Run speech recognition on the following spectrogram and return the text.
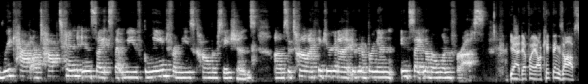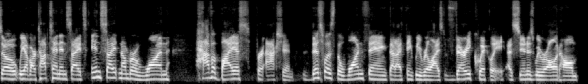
recap our top 10 insights that we've gleaned from these conversations. Um, so Tom, I think you're gonna you're gonna bring in insight number one for us. Yeah, definitely. I'll kick things off. So we have our top 10 insights. Insight number one have a bias for action. This was the one thing that I think we realized very quickly as soon as we were all at home.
